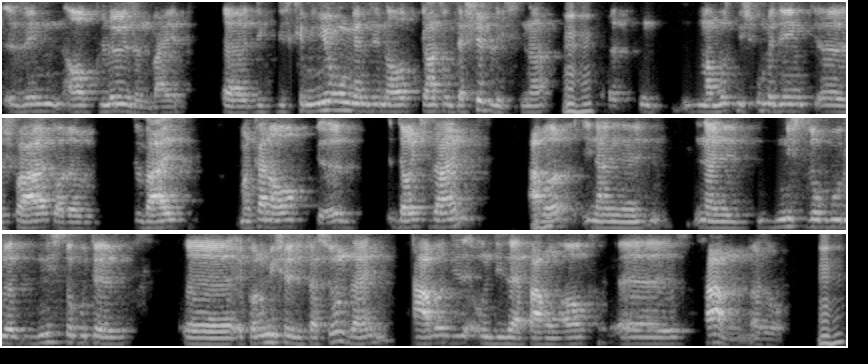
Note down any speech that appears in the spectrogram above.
sind, auch lösen, weil äh, die Diskriminierungen sind auch ganz unterschiedlich. Ne? Mhm. Äh, man muss nicht unbedingt äh, schwarz oder weiß, man kann auch äh, deutsch sein, mhm. aber in eine, in eine nicht so gute, nicht so gute äh, ökonomische Situation sein, aber diese, und diese Erfahrung auch haben. Also, mhm.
